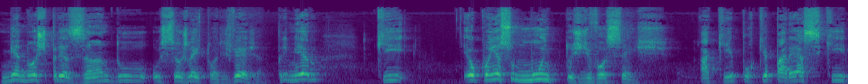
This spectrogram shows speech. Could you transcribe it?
menosprezando os seus leitores. Veja, primeiro que eu conheço muitos de vocês aqui, porque parece que,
